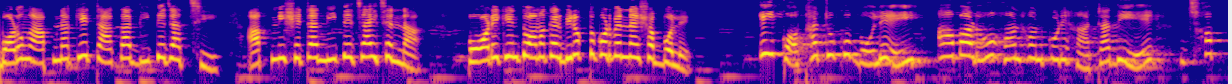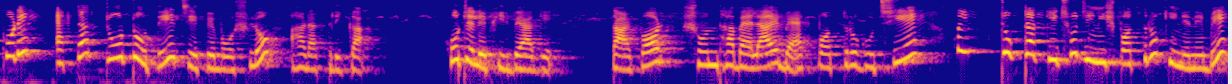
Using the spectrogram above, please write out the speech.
বরং আপনাকে টাকা দিতে যাচ্ছি। আপনি সেটা নিতে চাইছেন না। পরে কিন্তু আমাকে আর বিরক্ত করবেন না এসব বলে। এই কথাটুকু বলেই আবারও হন হন করে হাঁটা দিয়ে ঝপ করে একটা টোটোতে চেপে বসল আরাত্রিকা। হোটেলে ফিরবে আগে। তারপর সন্ধ্যাবেলায় ব্যাগপত্র গুছিয়ে ওই টুকটাক কিছু জিনিসপত্র কিনে নেবে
